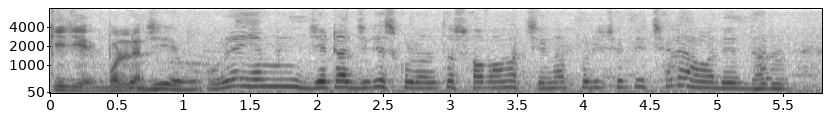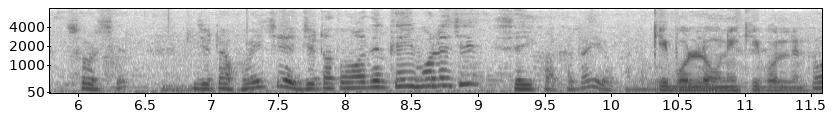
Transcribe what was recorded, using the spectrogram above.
কি বললেন? জি ওরা এমনি যেটা জিজ্ঞেস করল তো সব আমার চেনা পরিচিতির ছেলে আমাদের ধরুন সোর্সে যেটা হয়েছে যেটা তোমাদেরকেই বলেছে সেই কথাটাই ওখানে কি বলল। উনি কি বললেন? ও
